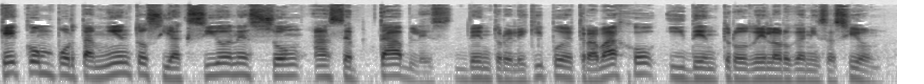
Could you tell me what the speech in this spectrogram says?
¿Qué comportamientos y acciones son aceptables dentro del equipo de trabajo y dentro de la organización?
